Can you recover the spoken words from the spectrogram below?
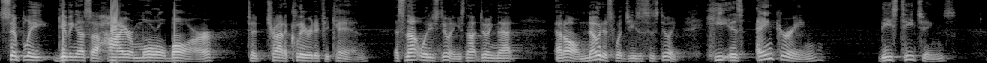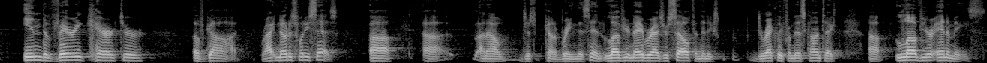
simply giving us a higher moral bar to try to clear it if you can. That's not what he's doing. He's not doing that at all. Notice what Jesus is doing. He is anchoring these teachings in the very character of God, right? Notice what he says. Uh, uh, and I'll just kind of bring this in love your neighbor as yourself, and then ex- directly from this context, uh, love your enemies.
